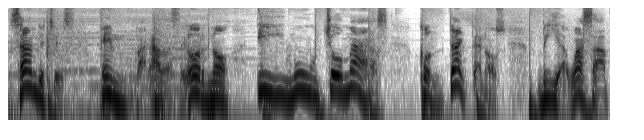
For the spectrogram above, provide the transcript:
sándwiches, empanadas de horno y mucho más. Contáctanos vía WhatsApp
